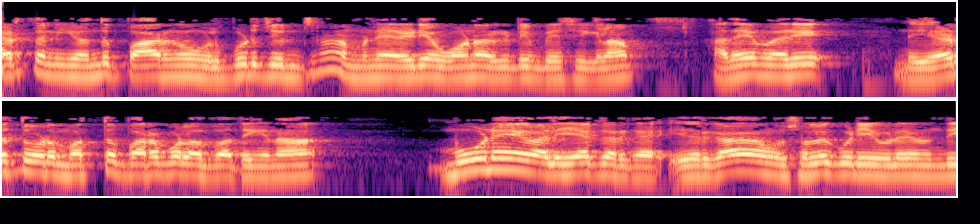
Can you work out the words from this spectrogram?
இடத்த நீங்கள் வந்து பாருங்கள் உங்களுக்கு பிடிச்சிருந்துச்சுன்னா நம்ம நேரடியாக ஓனர்கிட்டையும் பேசிக்கலாம். அதே மாதிரி இந்த இடத்தோட மொத்த பரப்பளவு பார்த்தீங்கன்னா மூணே கால் ஏக்கருங்க. இதற்காக அவங்க சொல்லக்கூடிய விலை வந்து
